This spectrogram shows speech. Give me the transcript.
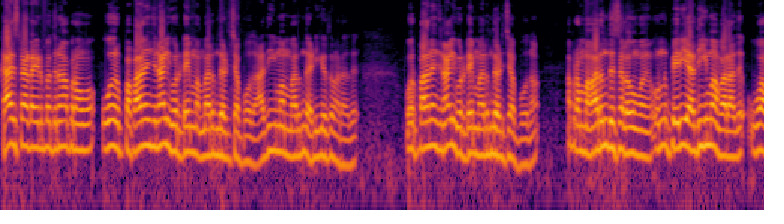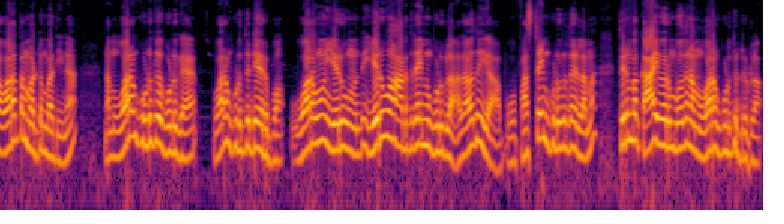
காய் ஸ்டார்ட் ஆகிட்டு பார்த்தீங்கன்னா அப்புறம் ஒரு ப- பதினஞ்சு நாளைக்கு ஒரு டைம் மருந்து அடித்தா போதும். அதிகமாக மருந்து அடிக்கிறதும் வராது. ஒரு பதினஞ்சு நாளைக்கு ஒரு டைம் மருந்து அடித்தா போதும். அப்புறம் மருந்து செலவு ஒன்றும் பெரிய அதிகமாக வராது. உ- உரத்தை மட்டும் பார்த்திங்கன்னா நம்ம உரம் கொடுக்க கொடுக்க உரம் கொடுத்துட்டே இருப்போம். உரமும் எருவும் வந்து எருவும் அடுத்த டைமும் கொடுக்கலாம். அதாவது ஃபஸ்ட் டைம் கொடுக்குறதும் இல்லாமல் திரும்ப காய் வரும்போது நம்ம உரம் கொடுத்துட்ருக்கலாம்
